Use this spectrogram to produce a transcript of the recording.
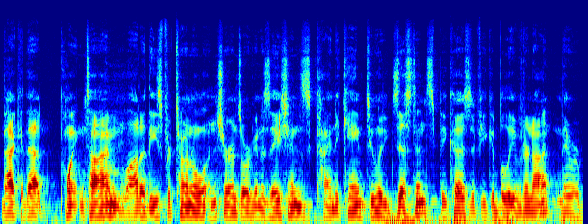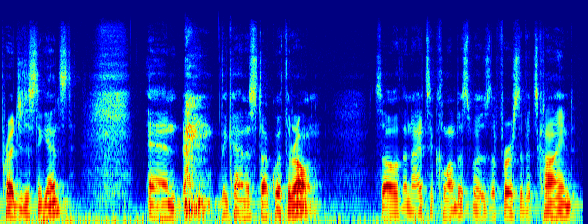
back at that point in time, a lot of these fraternal insurance organizations kind of came to existence because, if you could believe it or not, they were prejudiced against, and they kind of stuck with their own. So the Knights of Columbus was the first of its kind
